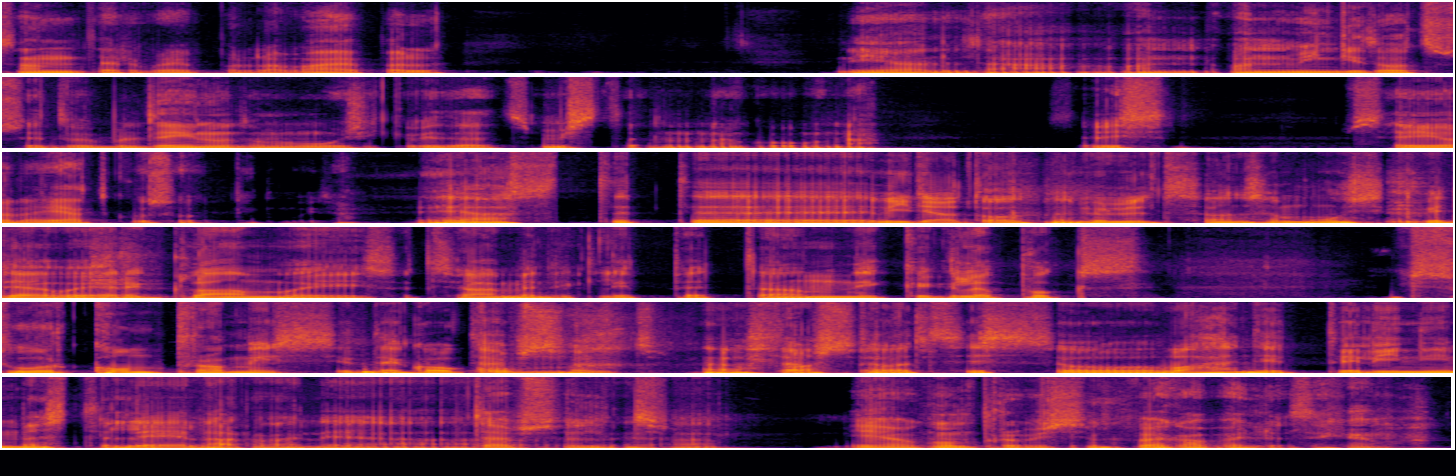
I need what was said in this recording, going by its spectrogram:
Sander võib-olla vahepeal nii-öelda on, on mingeid otsuseid võib-olla teinud oma muusikavideotes, mis tal nagu noh, see lihtsalt see ei ole jätkusuutlik muidu. jah, sest et eh, video tootmine üleüldse on see muusikavideo või reklaam või sotsiaalmeedia klipp, et ta on ikkagi lõpuks üks suur kompromisside kogum. vastavalt siis su vahenditel, inimestel, eelarvel ja. täpselt ja, ja kompromissi peab väga palju tegema.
